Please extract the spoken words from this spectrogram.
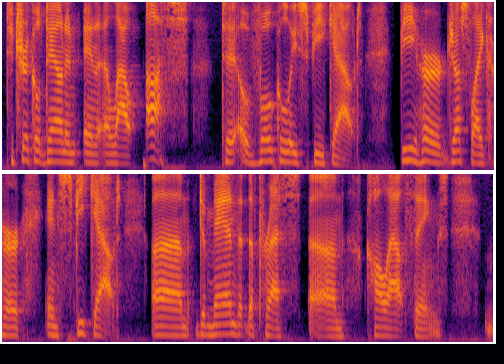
to trickle down and, and allow us to vocally speak out be her just like her and speak out. Um, demand that the press um, call out things,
